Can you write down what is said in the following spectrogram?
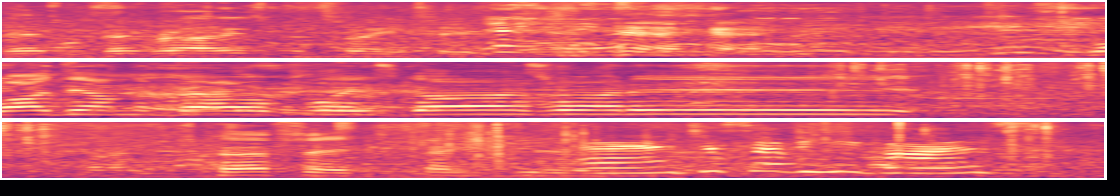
The, the rose between two. Right down the barrel, please, guys. Ready? Perfect. Thank you. And just over here, guys.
